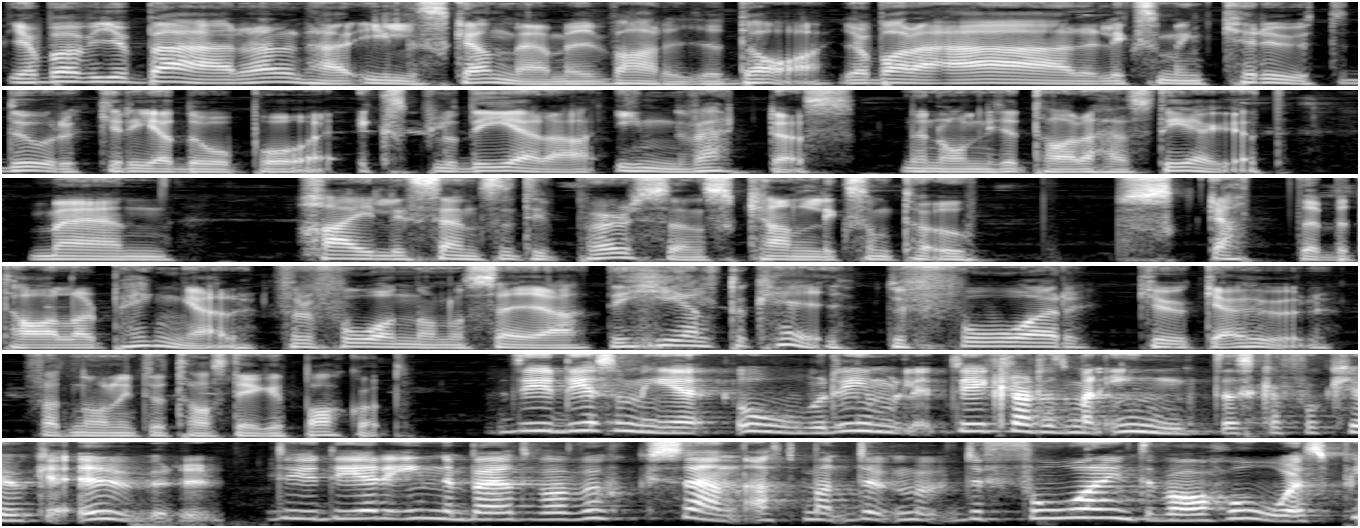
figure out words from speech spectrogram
Jag behöver ju bära den här ilskan med mig varje dag. Jag bara är liksom en krutdurk redo på att explodera invärtes när någon inte tar det här steget. Men highly sensitive persons kan liksom ta upp skattebetalarpengar för att få någon att säga det är helt okej. Okay. Du får kuka ur för att någon inte tar steget bakåt. Det är det som är orimligt. Det är klart att man inte ska få kuka ur. Det är det det innebär att vara vuxen. Att man, du, du får inte vara HSP.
